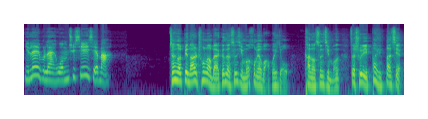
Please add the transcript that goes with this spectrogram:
你累不累？我们去歇一歇吧。张可便拿着冲浪板跟在孙启萌后面往回游，看到孙启萌在水里半隐半现，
